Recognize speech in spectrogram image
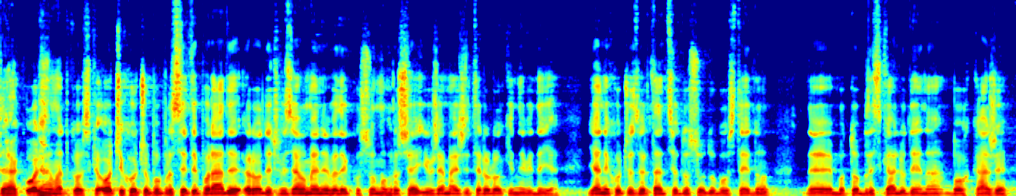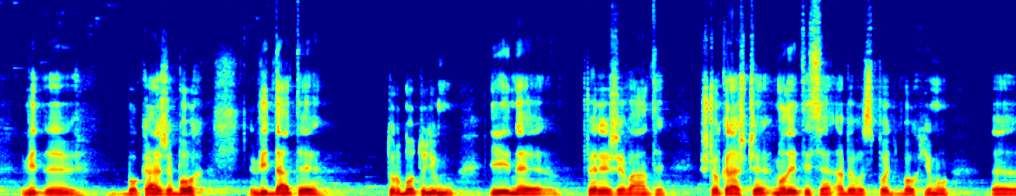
Так, Ольга Матковська. Отче, хочу попросити поради. Родич взяв у мене велику суму грошей і вже майже три роки не віддає. Я не хочу звертатися до суду, бо стидно, е, бо то близька людина. Бог каже, від, е, бо каже Бог віддати турботу йому і не переживати, що краще молитися, аби Господь Бог йому е,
